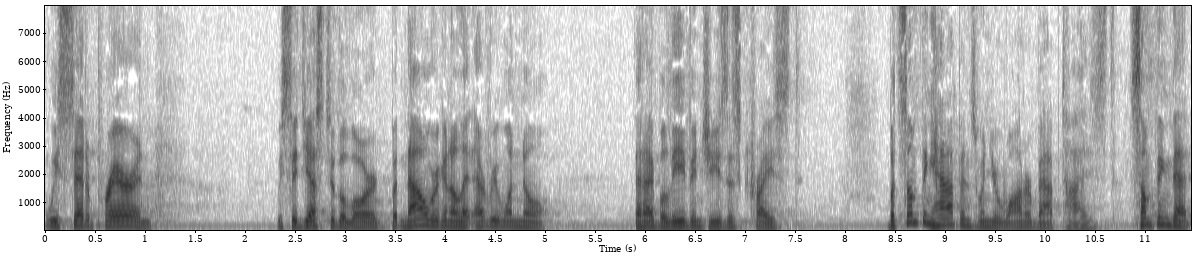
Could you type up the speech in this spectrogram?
We said a prayer and we said yes to the Lord, but now we're going to let everyone know that I believe in Jesus Christ. But something happens when you're water baptized. Something that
